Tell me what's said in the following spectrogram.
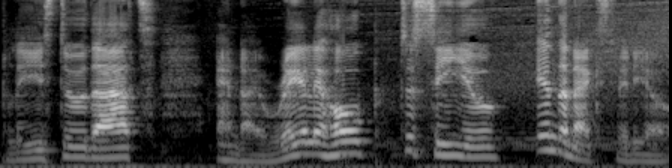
please do that and I really hope to see you in the next video.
